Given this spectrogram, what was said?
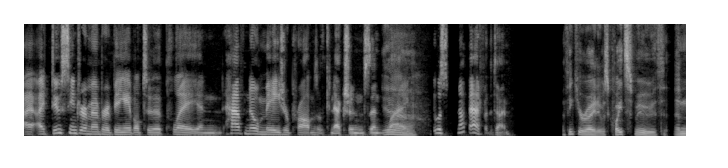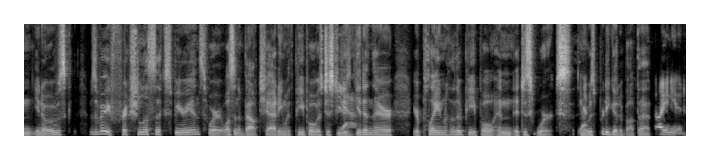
I, I do seem to remember being able to play and have no major problems with connections and lag. Yeah, It was not bad for the time. I think you're right. It was quite smooth, and you know, it was it was a very frictionless experience where it wasn't about chatting with people. It was just you Yeah. just get in there, you're playing with other people, and it just works. And it was pretty good about that. That's all you needed.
